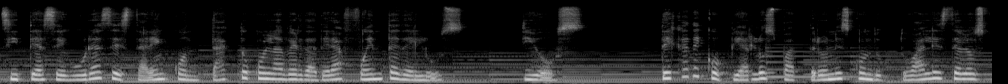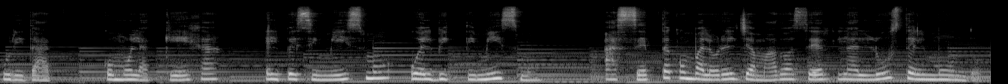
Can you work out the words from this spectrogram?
si te aseguras de estar en contacto con la verdadera fuente de luz, Dios. Deja de copiar los patrones conductuales de la oscuridad, como la queja, el pesimismo o el victimismo. Acepta con valor el llamado a ser la luz del mundo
